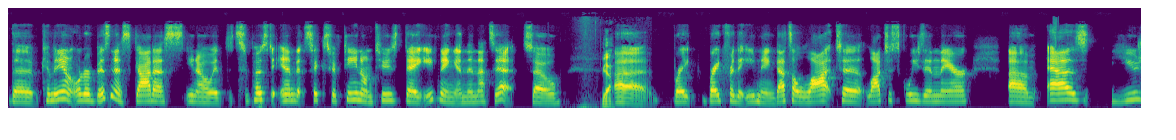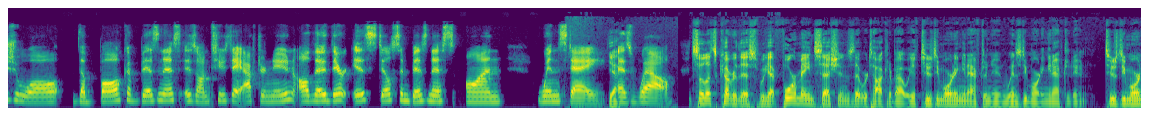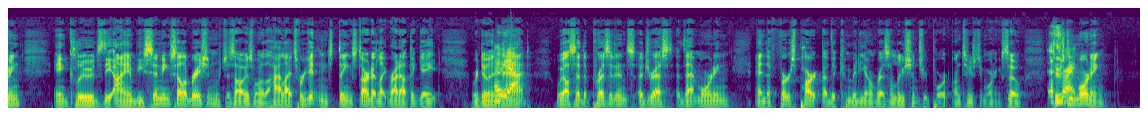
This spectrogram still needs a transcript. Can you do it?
the committee on order of business got us, you know, it's supposed to end at 6:15 on Tuesday evening and then that's it. So Yeah. uh break break for the evening. That's a lot to lot to squeeze in there. Um as usual, the bulk of business is on Tuesday afternoon, although there is still some business on Wednesday Yeah. as well. So let's cover this. We got four main sessions that we're talking about. We have Tuesday morning and afternoon, Wednesday morning and afternoon. Tuesday morning includes the IMB sending celebration, which is always one of the highlights. We're getting things started like right out the gate. We're doing Oh, yeah. that. We also had the president's address that morning and the first part of the committee on resolutions report on Tuesday morning. So That's Tuesday right. morning,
